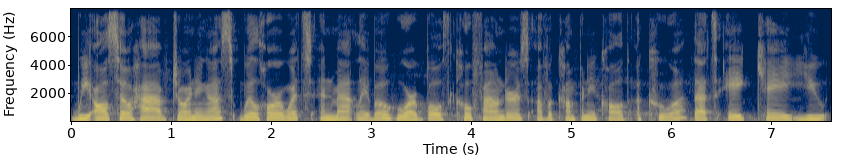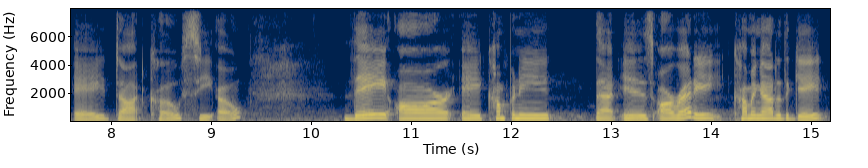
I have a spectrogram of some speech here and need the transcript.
We also have joining us Will Horowitz and Matt Lebo, who are both co founders of a company called Akua. That's A K U A dot co, C O. They are a company that is already coming out of the gate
